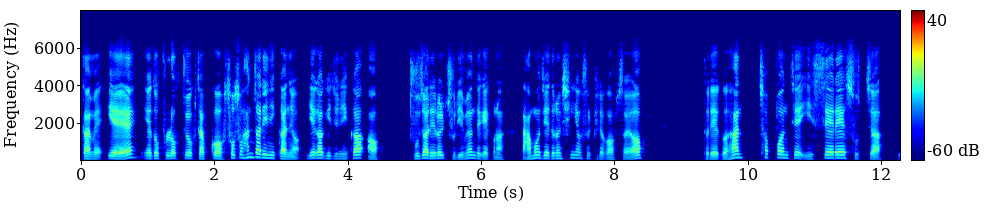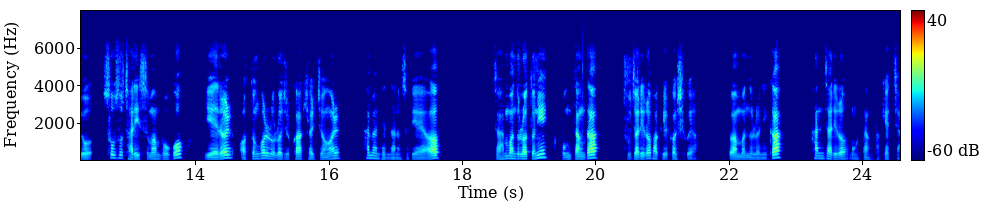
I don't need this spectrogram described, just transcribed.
그 다음에 얘, 얘도 블록 쭉 잡고 소수 한 자리니까요. 얘가 기준이니까 어, 두 자리를 줄이면 되겠구나. 나머지 애들은 신경 쓸 필요가 없어요. 드래그한 첫 번째 이 셀의 숫자, 요 소수 자릿수만 보고 얘를 어떤 걸 눌러줄까 결정을 하면 된다는 소리예요. 자, 한 번 눌렀더니 몽땅 다 두 자리로 바뀔 것이고요. 또 한 번 누르니까 한 자리로 몽땅 바뀌었죠.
